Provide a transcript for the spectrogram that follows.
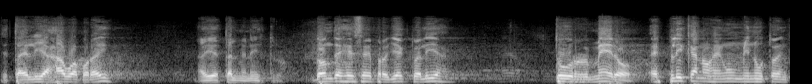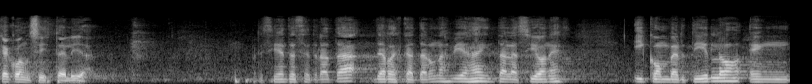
¿Está Elías Agua por ahí? Ahí está el ministro. ¿Dónde es ese proyecto, Elías? Turmero. Explícanos en un minuto en qué consiste, Elías. Presidente, se trata de rescatar unas viejas instalaciones y convertirlos en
